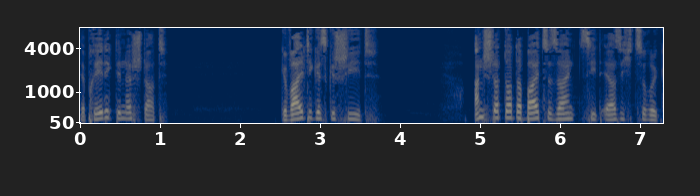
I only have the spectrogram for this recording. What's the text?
Der predigt in der Stadt, Gewaltiges geschieht. Anstatt dort dabei zu sein, zieht er sich zurück.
